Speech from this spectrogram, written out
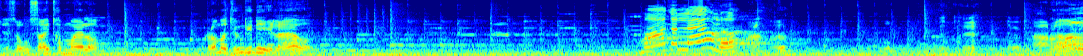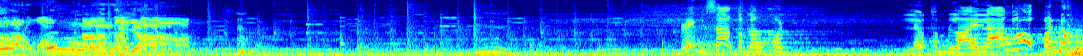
จะสงสัยทำไมล่ะ เรามาถึงที่นี่แล้ว มากันแล้วเหรออารวะองค์นางพญาเร่งสร้างกำลังพลแล้วทำลายล้างโลกมนุษย์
